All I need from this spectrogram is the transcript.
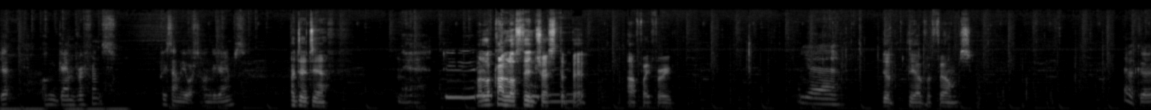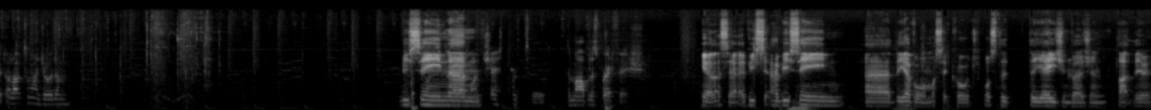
Yep. Hunger Games reference. Please tell me you watched the Hunger Games. I did, yeah. Yeah. I kind of lost interest a bit halfway through Yeah. The, the other films. They were good. I liked them. I enjoyed them. Have you seen? Um. The Marvelous Breadfish. yeah, that's it. Have you se- have you seen uh, the other one? What's it called? What's the the Asian version? Like the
